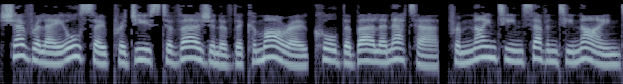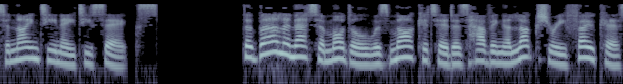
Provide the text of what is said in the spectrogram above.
Chevrolet also produced a version of the Camaro called the Berlinetta, from 1979 to 1986. The Berlinetta model was marketed as having a luxury focus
